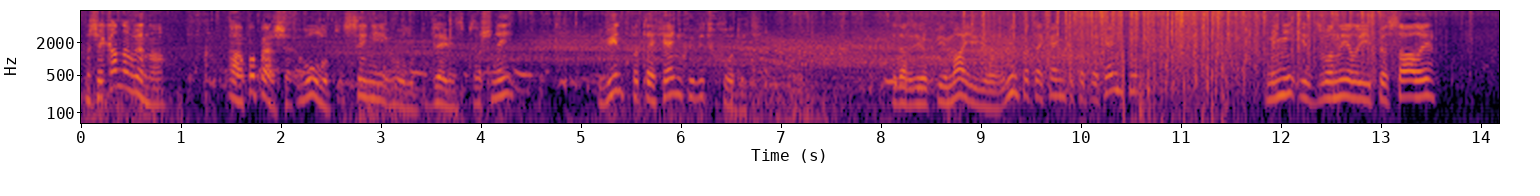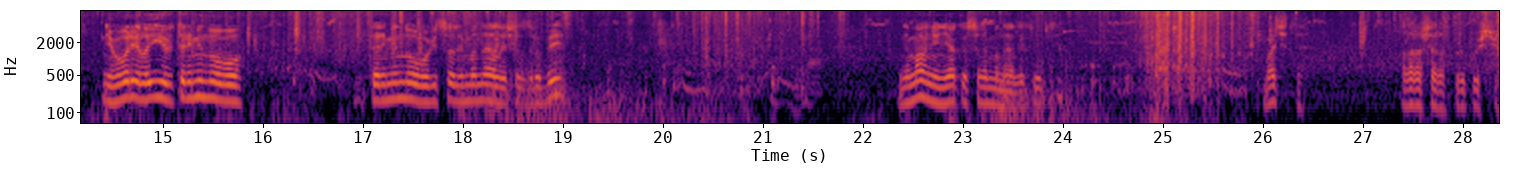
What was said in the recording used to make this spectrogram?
Значить, яка новина? А, по-перше, голуб, синій голуб, де він сплошний, він потихеньку відходить. Я зараз його піймаю його. Він потихеньку-потихеньку. Мені і дзвонили, і писали, і говорили, Ігор, терміново, терміново від сальмонели ще зроби. Нема в нього ніякої сальмонели, хлопці. Бачите? А зараз ще раз припущу.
